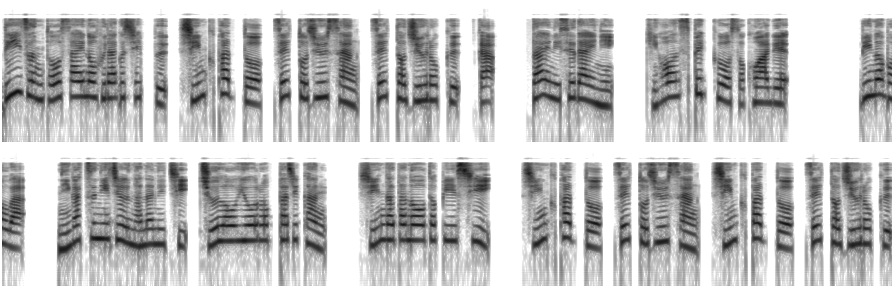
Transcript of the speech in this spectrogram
ライゼン搭載のフラグシップ、シンクパッド Z13、Z16 が第2世代に基本スペックを底上げ。レノボは2月27日中央ヨーロッパ時間新型ノート PC シンクパッド Z13 シンクパッド Z16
